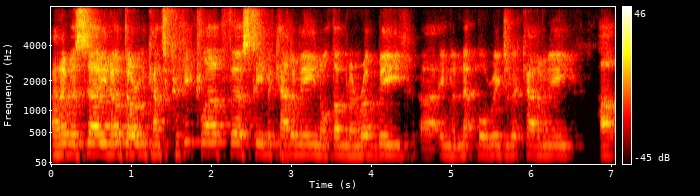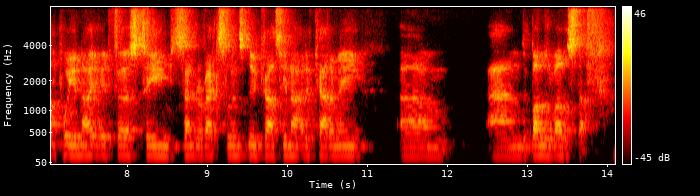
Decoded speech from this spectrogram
And it was, uh, you know, Durham County Cricket Club, First Team Academy, Northumberland Rugby, uh, England Netball Regional Academy, Hartlepool United First Team, Centre of Excellence, Newcastle United Academy, um, and a bundle of other stuff.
